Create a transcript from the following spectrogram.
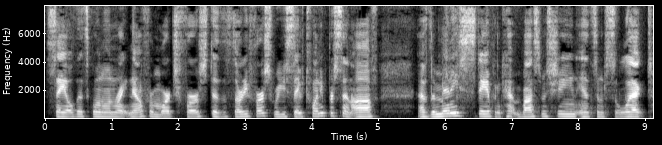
sale that's going on right now from March 1st to the 31st where you save 20% off of the mini stamp and cut and emboss machine and some select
